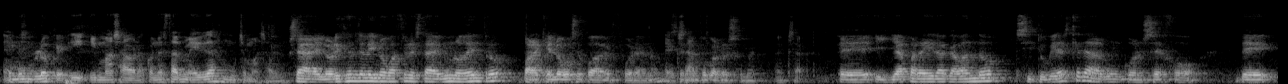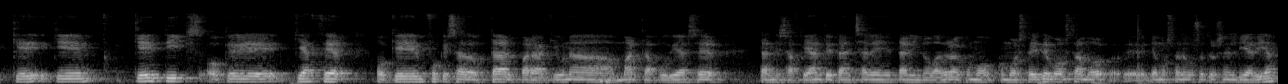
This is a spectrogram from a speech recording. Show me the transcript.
como un bloque. Y, y, más ahora, con estas medidas, mucho más aún. O sea, el origen de la innovación está en uno dentro para que luego se pueda ver fuera, ¿no? Exacto. un poco el resumen. Exacto. Eh, y ya para ir acabando, si tuvieras que dar algún consejo de qué, qué, qué tips o qué, qué, hacer o qué enfoques adoptar para que una marca pudiera ser tan desafiante, tan tan innovadora como, como estáis demostrando, eh, demostrando vosotros en el día a día,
